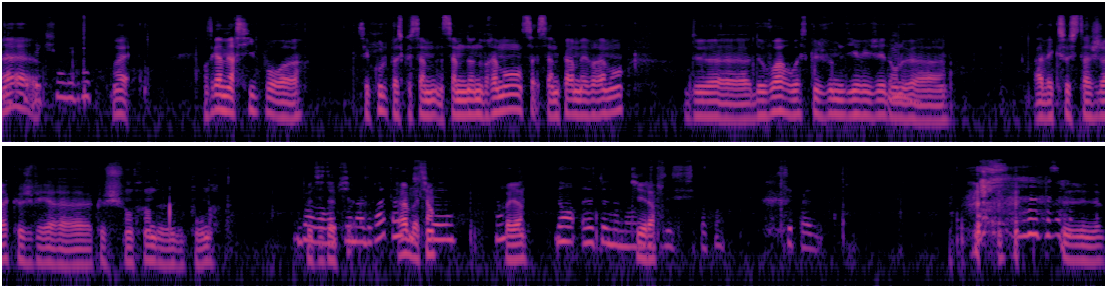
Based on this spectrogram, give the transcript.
la protection du groupe. Ouais. En tout cas, merci pour... Euh, c'est cool parce que ça, me donne vraiment, ça, me permet vraiment euh, de, voir où est-ce que je veux me diriger dans le, mm. euh, avec ce stage-là que, je vais, que je suis en train de, pondre. petit à petit. à droite. Hein, ah bah tiens, regarde. Non, non, non, Qui est là C'est pas con. C'est pas... C'est génial.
